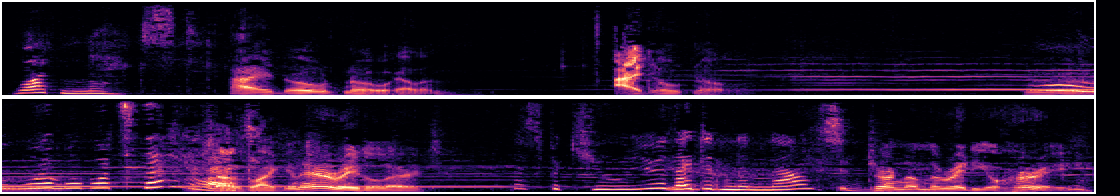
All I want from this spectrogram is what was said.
What next? I don't know, Helen. I don't know. Oh, well, well, what's that? It sounds like an air raid alert. That's peculiar. They didn't announce it. Turn on the radio. Hurry.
